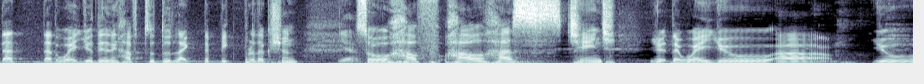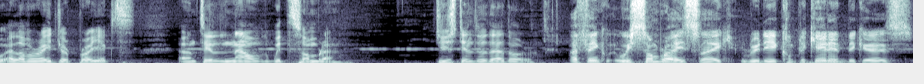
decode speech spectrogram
that that way you didn't have to do like the big production. Yeah. So how f- how has changed your, the way you uh, you elaborate your projects until now with Sombra? Do you still do that or? I think with Sombra it's like really complicated because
